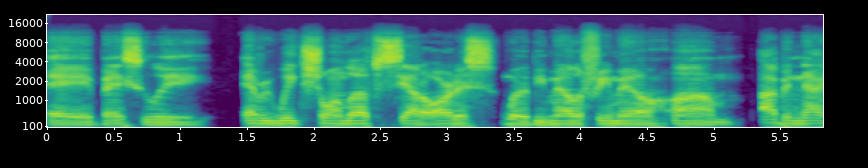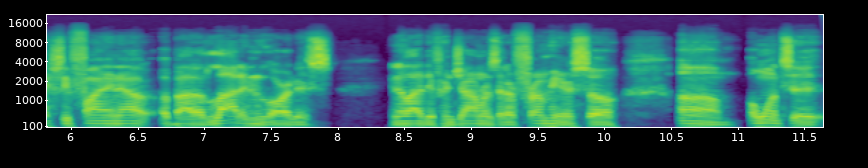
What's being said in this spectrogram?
a basically every week showing love to Seattle artists, whether it be male or female. Um, I've been actually finding out about a lot of new artists in a lot of different genres that are from here. So um, I want to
